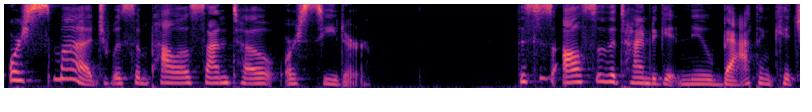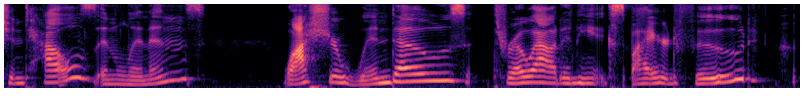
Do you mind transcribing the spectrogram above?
or smudge with some Palo Santo or cedar. This is also the time to get new bath and kitchen towels and linens, wash your windows, throw out any expired food.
